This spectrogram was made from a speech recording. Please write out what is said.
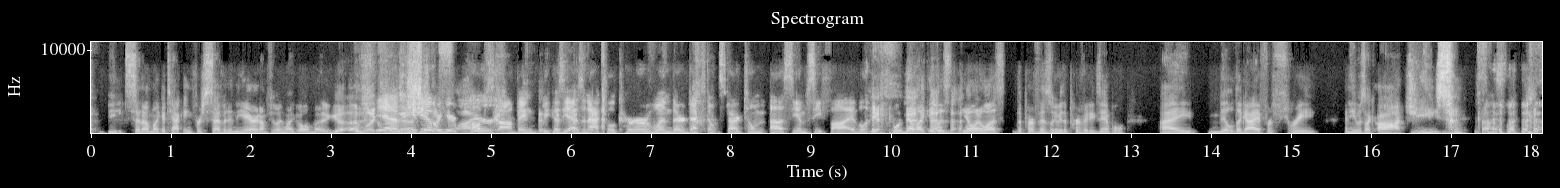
beats and I'm like attacking for seven in the air and I'm feeling like, oh my God. like, yeah, holy he's shit, over here pub flyer? stomping because he has an actual curve when their decks don't start till uh, CMC five. Like, Yeah. well, yeah, like it was, you know what it was? The perfect, this will be the perfect example. I milled a guy for three and he was like, oh, jeez." Like,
